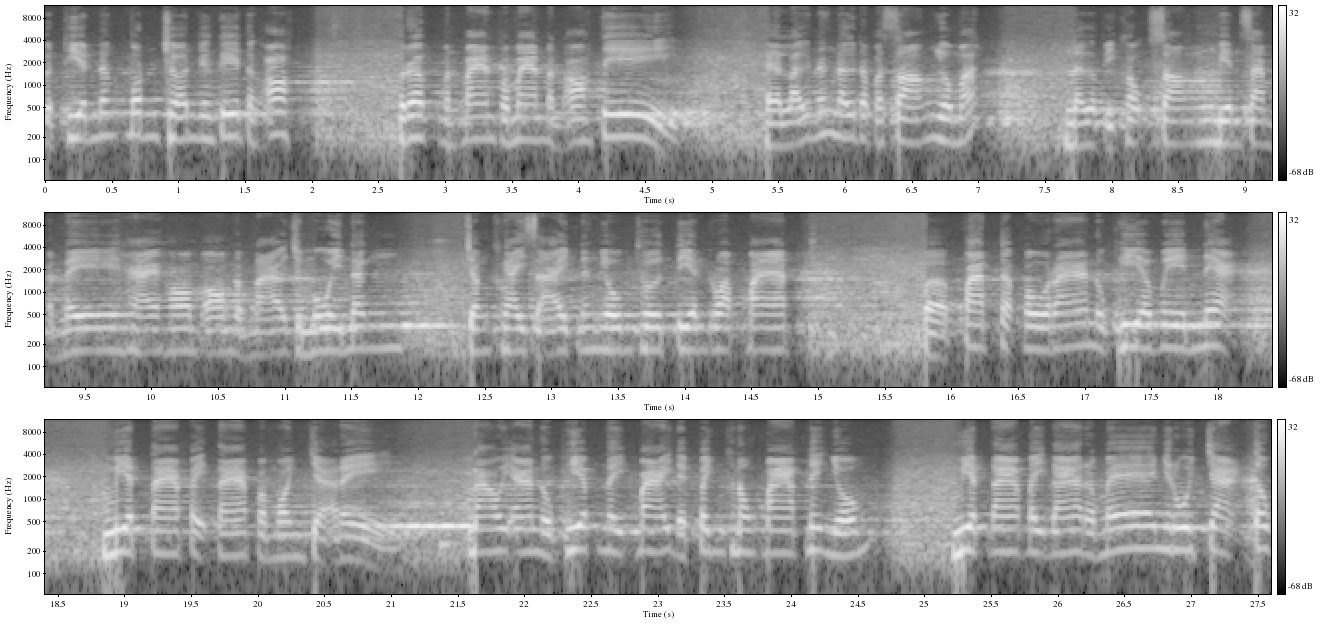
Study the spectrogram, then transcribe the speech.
ប្រធាននឹងបុណ្យច្រើនជាងគេទាំងអស់រឹកមិនបានប្រមាណមិនអស់ទេឥឡូវហ្នឹងនៅតែប្រសងយមនៅភិក្ខុសង្ឃមានសាមណេរហាយហោមអមដំណើរជាមួយនឹងចឹងថ្ងៃស្អែកនឹងញោមធ្វើទៀនរាប់បាតបើបាតបូរានុភាវេអ្នកមេត្តាបិតាប្រមញ្ចរេដោយអនុភាពនៃបាយដែលពេញក្នុងបាតនេះញោម មេត្តាបិតារមែងរួចចាក់ទុក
